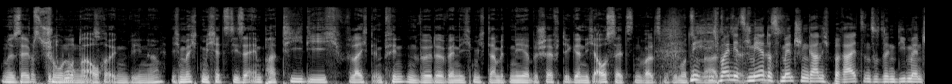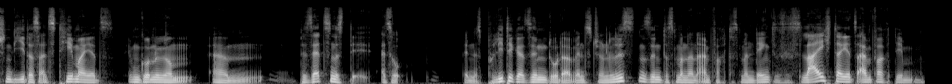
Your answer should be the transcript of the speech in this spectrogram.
Eine Selbstschonung auch irgendwie, ne? Ich möchte mich jetzt dieser Empathie, die ich vielleicht empfinden würde, wenn ich mich damit näher beschäftige, nicht aussetzen, weil es mich emotional Nee, ich meine jetzt mehr, dass Menschen gar nicht bereit sind, sozusagen die Menschen, die das als Thema jetzt im Grunde genommen ähm, besetzen, das, also wenn es Politiker sind oder wenn es Journalisten sind, dass man dann einfach, dass man denkt, es ist leichter jetzt einfach dem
